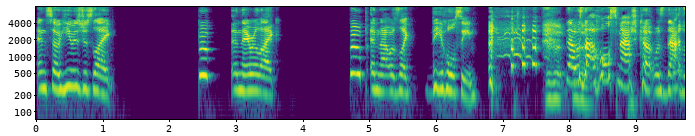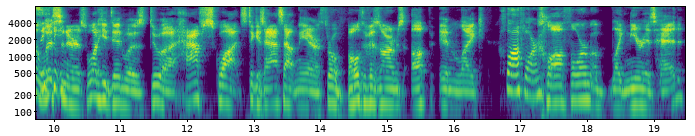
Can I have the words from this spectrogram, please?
And so he was just like, boop, and they were like, boop, and that was like the whole scene. The- That was the- that whole smash cut was that For the scene. listeners, what he did was do a half squat, stick his ass out in the air, throw both of his arms up in like Claw form. claw form, of, like near his head,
